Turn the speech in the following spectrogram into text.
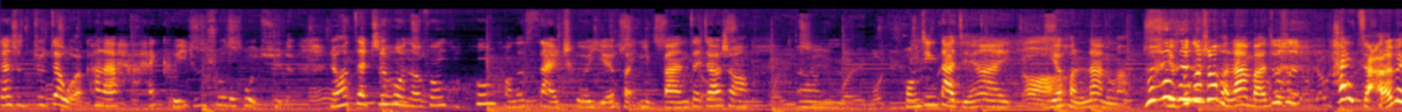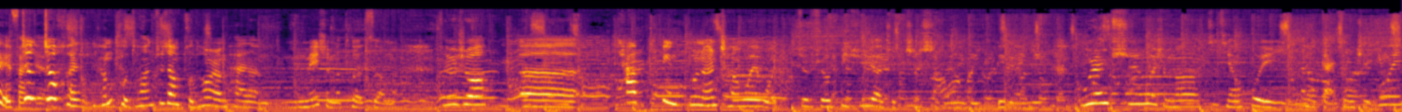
但是就在我看来还还可以，就是说得过去的。然后在之后呢，疯狂疯狂的赛车也很一般，再加上嗯，黄金大劫案也很烂嘛，也不能说很烂吧，就是拍杂了呗，就就很很普通，就像普通人拍的，没什么特色嘛。所以说，呃。它并不能成为我就是说必须要去支持的那个一个原因。无人区为什么之前会那么感兴趣？因为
